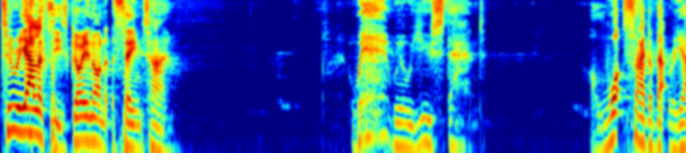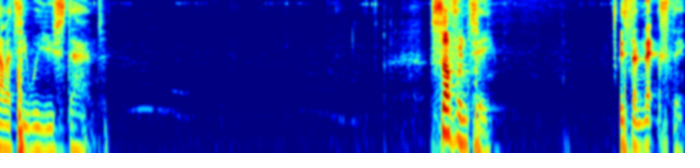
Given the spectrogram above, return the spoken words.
Two realities going on at the same time. Where will you stand? On what side of that reality will you stand? Sovereignty is the next thing.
